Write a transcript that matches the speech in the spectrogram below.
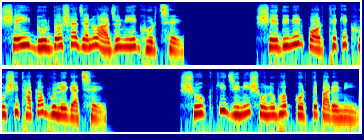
সেই দুর্দশা যেন আজও নিয়ে ঘুরছে। সেদিনের পর থেকে খুশি থাকা ভুলে গেছে। সুখ কি জিনিস অনুভব করতে পারেনি।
